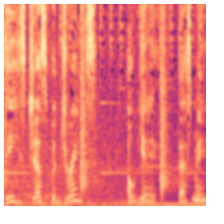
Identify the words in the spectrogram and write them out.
D's just for drinks? Oh, yeah, that's me.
